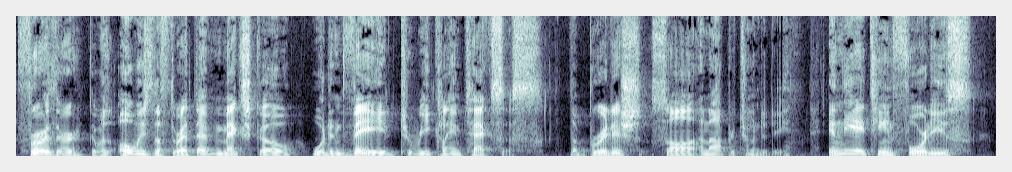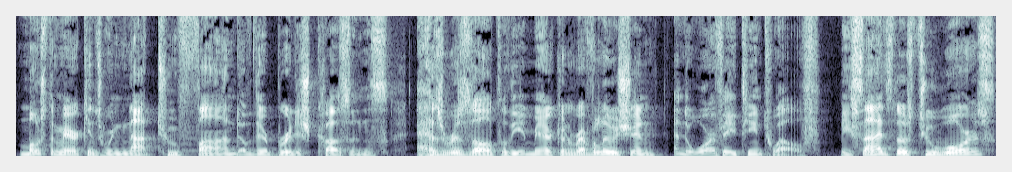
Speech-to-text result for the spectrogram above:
Further, there was always the threat that Mexico would invade to reclaim Texas. The British saw an opportunity. In the 1840s, most Americans were not too fond of their British cousins as a result of the American Revolution and the War of 1812. Besides those two wars,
